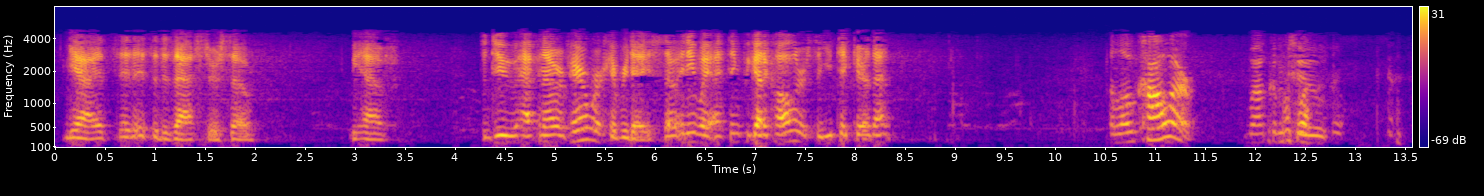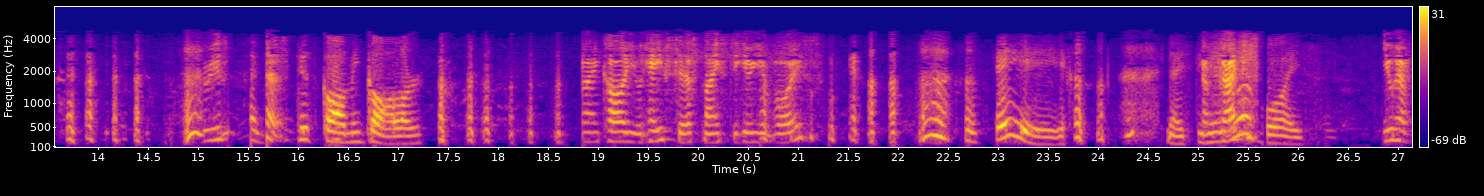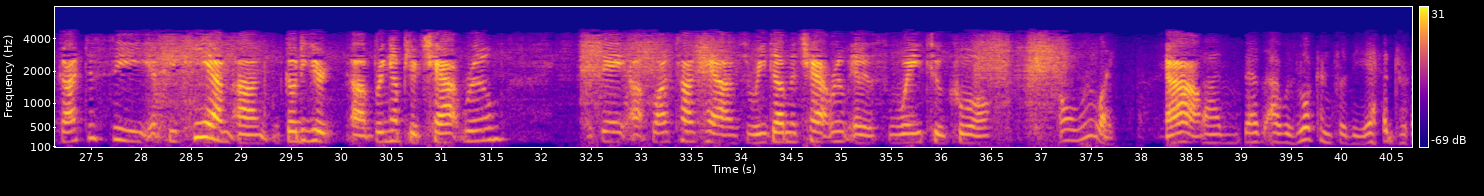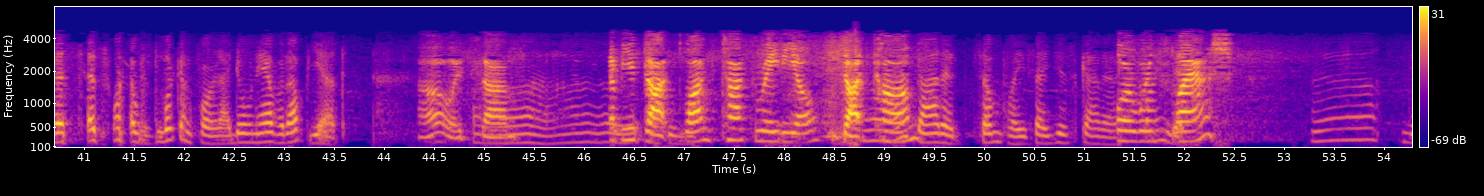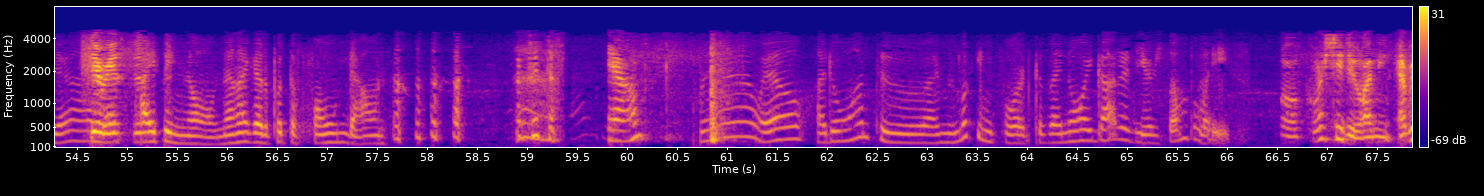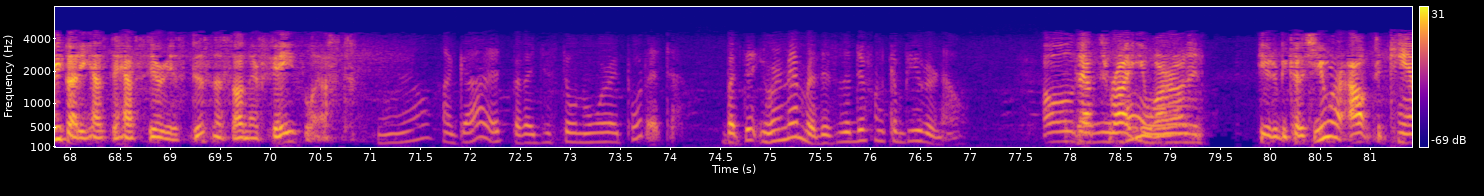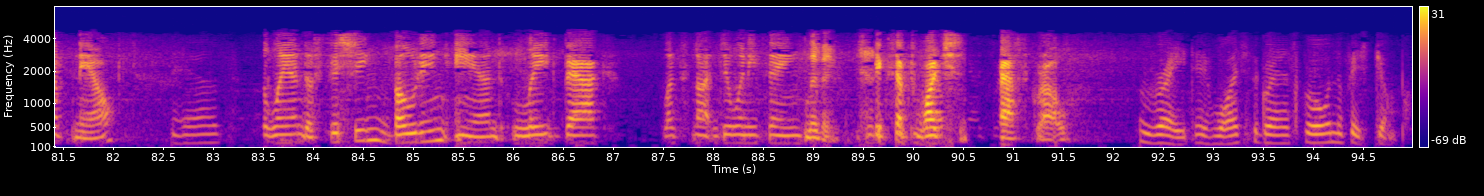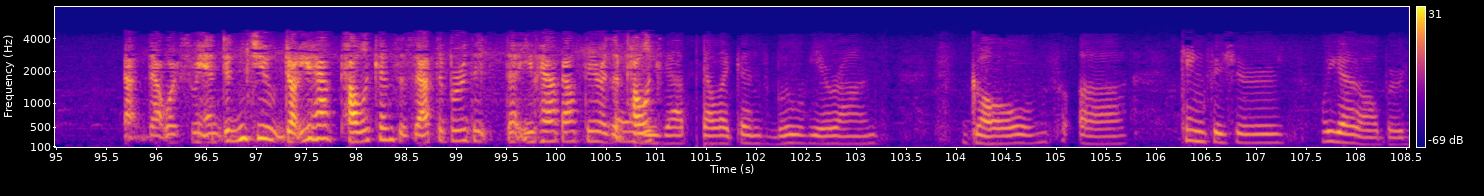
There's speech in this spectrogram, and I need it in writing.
yeah, it's it, it's a disaster. So we have to do half an hour of hair work every day. So anyway, I think we got a caller. So you take care of that. Hello, caller. Welcome to. Just call me caller. I call you, hey sis, nice to hear your voice. hey, nice to I've hear your to- voice. You have got to see if you can um, go to your uh, bring up your chat room. They uh, Blog Talk has redone the chat room. It is way too cool. Oh, really? Yeah. Uh, that I was looking for the address. That's what I was looking for. I don't have it up yet. Oh, it's um, Uh, w.blogtalkradio.com Oh, I got it someplace. I just gotta forward find slash. Uh, yeah. Serious typing No, then I got to put the phone down. Put the phone down. Yeah, well, I don't want to. I'm looking for it because I know I got it here someplace. Well, of course you do. I mean, everybody has to have serious business on their fave list. Well, I got it, but I just don't know where I put it. But th- you remember, this is a different computer now. Oh, that's right. You are on a computer because you are out to camp now. Yes. the land of fishing, boating, and laid back. Let's not do anything Living. except watch the grass grow. Right. Watch the grass grow and the fish jump. That that works for me. And didn't you? Don't you have pelicans? Is that the bird that that you have out there? Is it And pelican? We got pelicans, blue herons, gulls, uh, kingfishers. We got all birds.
